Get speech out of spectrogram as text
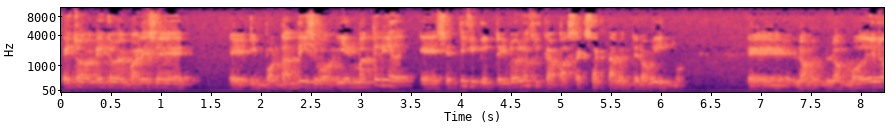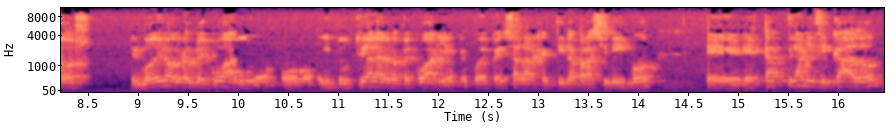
Esto, esto me parece eh, importantísimo. Y en materia eh, científica y tecnológica pasa exactamente lo mismo. Eh, los, los, modelos, el modelo agropecuario o industrial agropecuario que puede pensar la Argentina para sí mismo, está planificado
